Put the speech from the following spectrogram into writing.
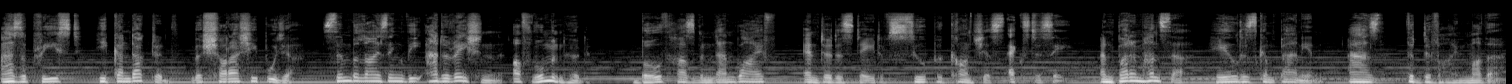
As a priest, he conducted the Shodashi Puja, symbolizing the adoration of womanhood. Both husband and wife entered a state of super-conscious ecstasy, and Paramhansa hailed his companion as the Divine Mother.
